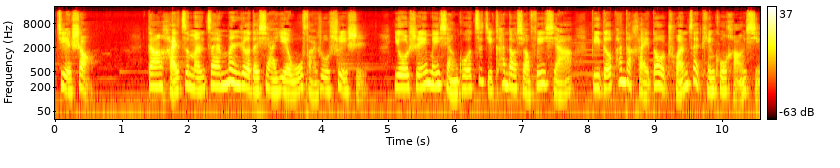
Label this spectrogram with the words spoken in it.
介绍。当孩子们在闷热的夏夜无法入睡时，有谁没想过自己看到小飞侠彼得潘的海盗船在天空航行？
